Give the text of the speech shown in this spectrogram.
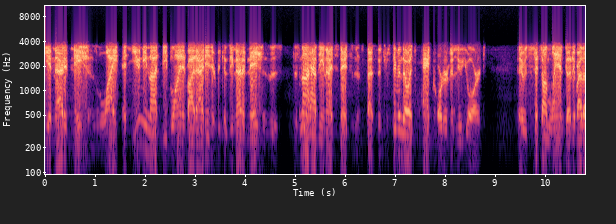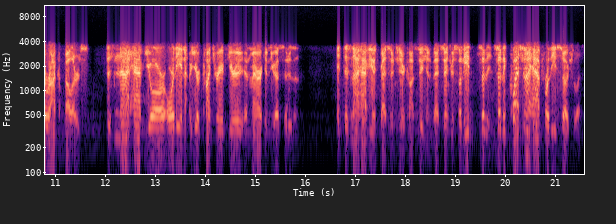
the United Nations light, and you need not be blinded by that either, because the United Nations is does not have the United States in its best interest, even though it's headquartered in New York. And it was, sits on land donated by the Rockefellers does not have your or the your country if you're an American U.S. citizen. It does not have you at best interest your Constitution best interest. So the so the, so the question I have for these socialists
